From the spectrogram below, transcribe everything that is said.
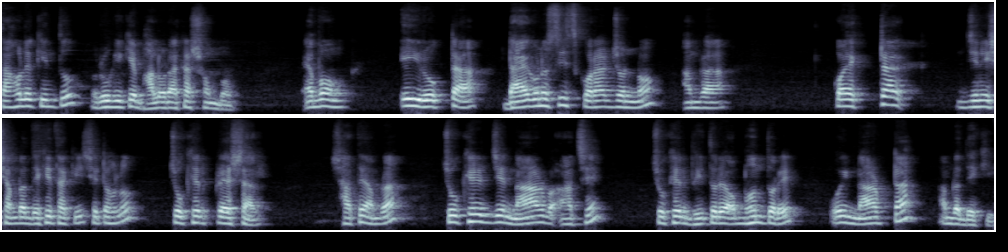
তাহলে কিন্তু রোগীকে ভালো রাখা সম্ভব। এবং এই রোগটা ডায়াগনোসিস করার জন্য আমরা কয়েকটা জিনিস আমরা দেখে থাকি, সেটা হলো চোখের প্রেশার সাথে আমরা চোখের যে নার্ভ আছে, চোখের ভিতরে অভ্যন্তরে, ওই নার্ভটা আমরা দেখি।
